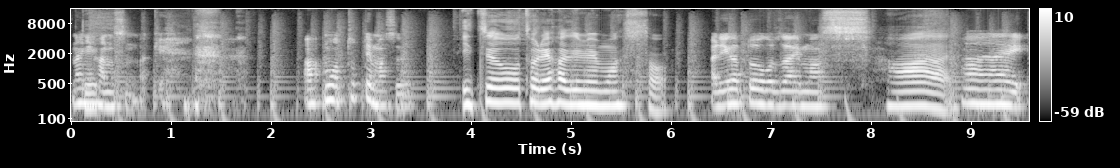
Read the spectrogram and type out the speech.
何話すんだっけ？あもう撮ってます？ー一応撮り始めました。ありがとうございます。ははーい。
